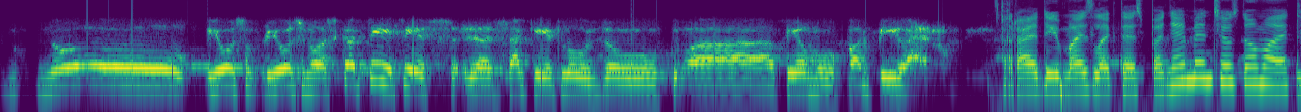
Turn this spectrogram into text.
Nu, jūs, jūs noskatīties, sakiet lūdzu to filmu par pīlēnu. Raidījuma aizliegtais paņēmiens, jūs domājat?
